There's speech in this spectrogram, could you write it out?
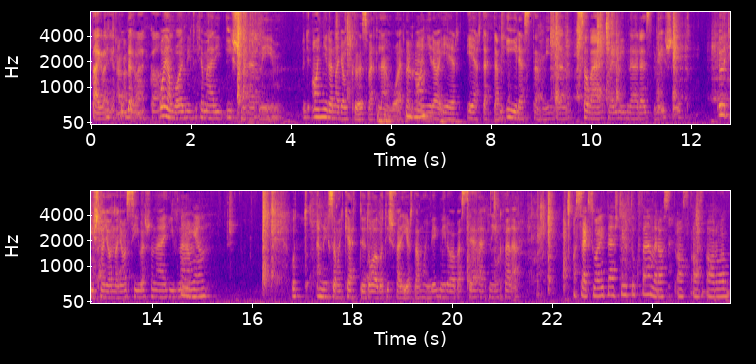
Tágra pupillákkal. Olyan volt, mint hogyha már így ismerném. Hogy annyira nagyon közvetlen volt, meg uh-huh. annyira ér, értettem, éreztem minden szavát, meg minden rezdülését. Őt is nagyon-nagyon szívesen elhívnám. Igen. Ott emlékszem, hogy kettő dolgot is felírtam, hogy még miről beszélhetnénk vele. A szexualitást írtuk fel, mert azt, azt, azt arról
